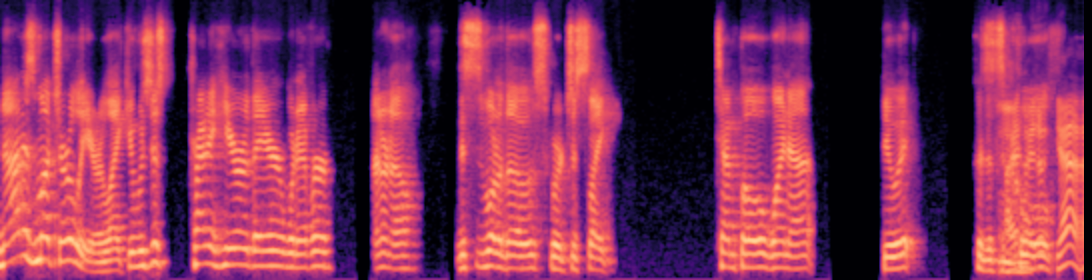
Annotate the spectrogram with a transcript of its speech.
not as much earlier. Like it was just kind of here or there, whatever. I don't know. This is one of those where it's just like tempo. Why not do it? Because it's a I- I cool. don't- yeah.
